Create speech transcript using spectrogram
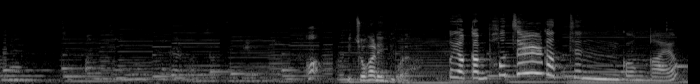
그러면 첫 번째 힌트를 먼저 드릴게요. 이 쪼가리는 뭐야? 어, 약간 퍼즐 같은 건가요?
